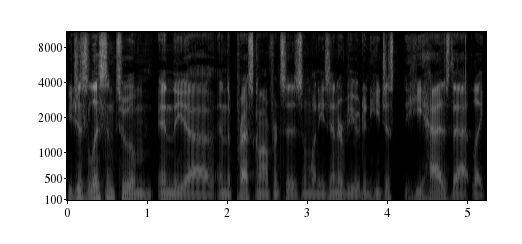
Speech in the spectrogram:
you just listen to him in the uh in the press conferences and when he's interviewed, and he just he has that like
